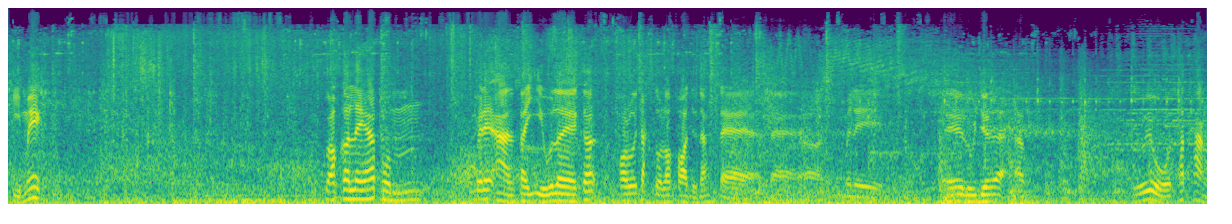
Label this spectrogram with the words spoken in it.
ขี่เมฆบอกกันเลยครับผมไม่ได้อ่านไซอิ๋วเลยก็พอรู้จักตัวละครอยู่นะแต่แต่ไม่ได้ ไม่ได้รู้เยอะอะครับ รู้อยู่ทัดถัง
